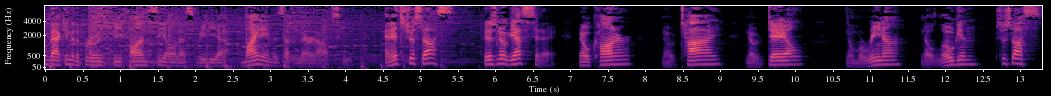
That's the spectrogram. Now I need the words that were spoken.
Welcome back into the Bruins Beat on CLNS Media. My name is Evan Marinofsky, and it's just us. There's no guests today. No Connor, no Ty, no Dale, no Marina, no Logan. It's just us.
